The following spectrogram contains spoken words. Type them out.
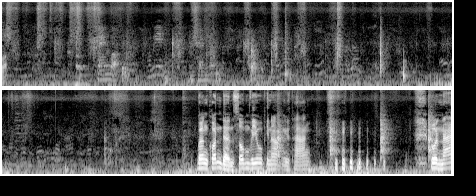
บอกแข็งบอกเอามีดมันแข็งบอกเบิ่งคนเดินส้มวิวพี่น้องอยู่ทาง คุณนาง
